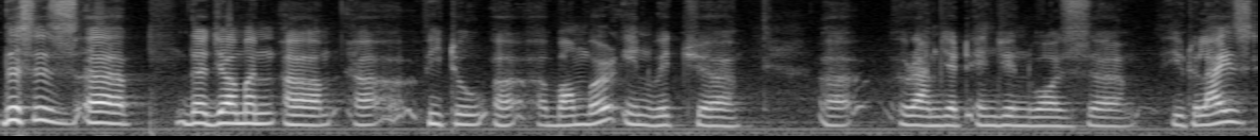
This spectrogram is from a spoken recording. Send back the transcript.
This is uh, the German uh, uh, V 2 uh, bomber in which uh, uh, ramjet engine was utilized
